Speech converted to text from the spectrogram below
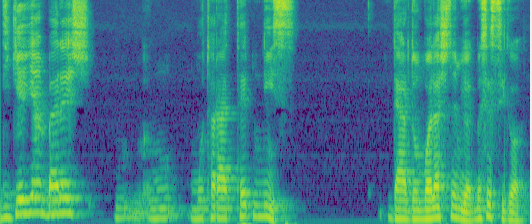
دیگه هم برش مترتب نیست. در دنبالش نمیاد. مثل سیگار.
